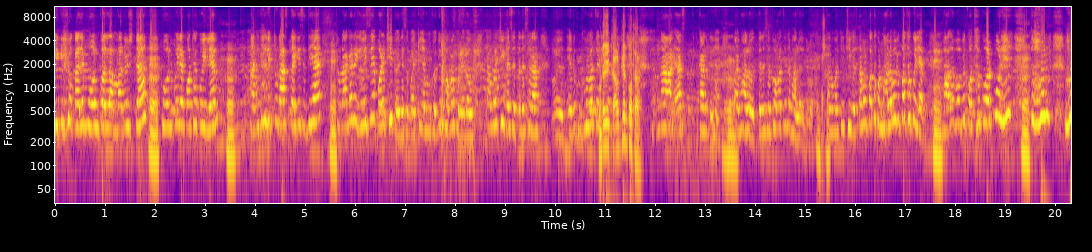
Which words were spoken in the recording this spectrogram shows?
বিকেল সকালে ফোন করলাম মানুষটা হ্যাঁ। ফোন কইরা কথা কইলাম। হ্যাঁ। আমি খালি একটু রাস্তায় গেছি দিয়ে একটু রাগারাগি হয়েছে পরে ঠিক হয়ে গেছে। কয় কি আমি কই কি ক্ষমা করে দাও। তারপর ঠিক আছে তাহলে স্যার এরকম ক্ষমা চাইলে কালকের কথা? না আজ কালকে হ্যাঁ। ভালো তাহলে স্যার ক্ষমা চাইলে ভালো আচ্ছা। তারপর কয় ঠিক আছে। তারপর কতক্ষণ? ভালোভাবে কথা কইলাম। ভালোভাবে কথা কওয়ার পরে হ্যাঁ। তখন ও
